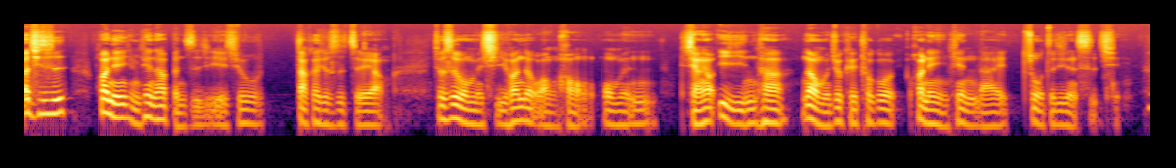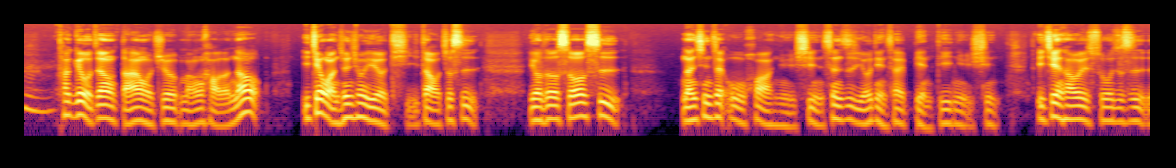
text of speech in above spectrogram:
那其实换脸影片它本质也就大概就是这样，就是我们喜欢的网红，我们想要意淫他，那我们就可以透过换脸影片来做这件事情。嗯，他给我这样的答案，我觉得蛮好的。然后一见晚春秋也有提到，就是。有的时候是男性在物化女性，甚至有点在贬低女性。一见他会说，就是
